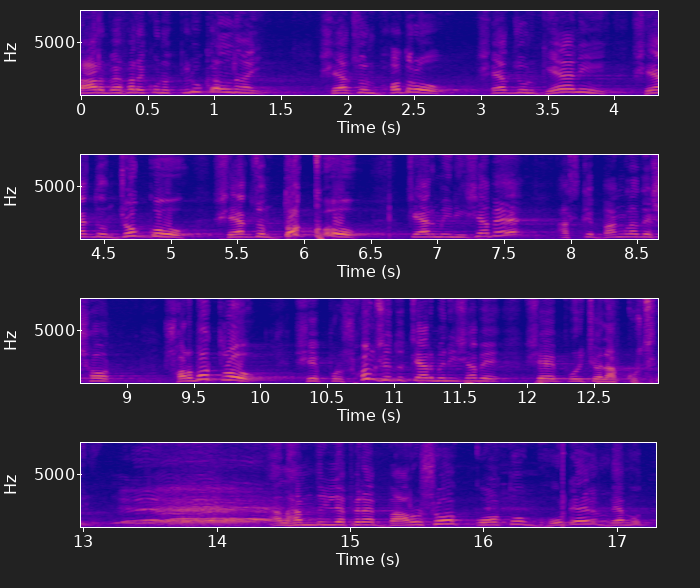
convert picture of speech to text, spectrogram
তার ব্যাপারে কোনো কিলুকাল নাই। সে একজন ভদ্র, সে একজন জ্ঞানী, সে একজন যোগ্য, সে একজন দক্ষ চেয়ারম্যান হিসাবে আজকে বাংলাদেশ সর্বত্র সে প্রশংসিত চেয়ারম্যান হিসাবে সে পরিচয় লাভ করছিল। আলহামদুলিল্লাহ প্রায় বারোশো কত ভোটের ব্যবস্থা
